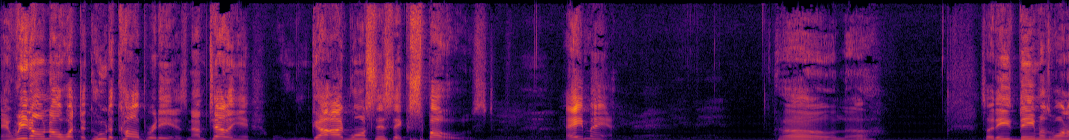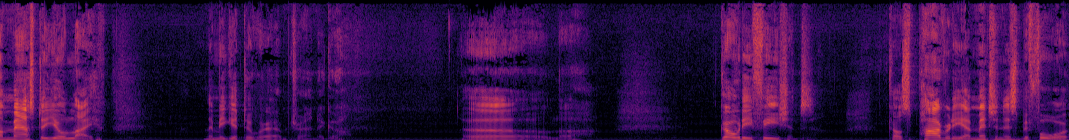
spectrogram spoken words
And we don't know what the, who the culprit is. And I'm telling you, God wants this exposed. Amen. Oh, Lord. So these demons want to master your life. Let me get to where I'm trying to go. Oh, Lord. Go to Ephesians. Because poverty, I mentioned this before,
